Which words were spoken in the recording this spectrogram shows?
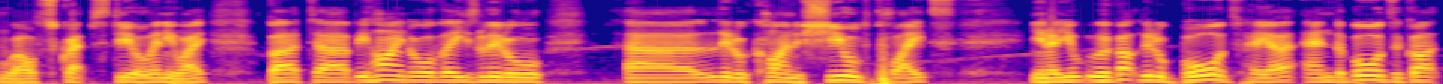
well scrap steel anyway. But uh, behind all these little uh, little kind of shield plates you know you, we've got little boards here. And the boards have got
